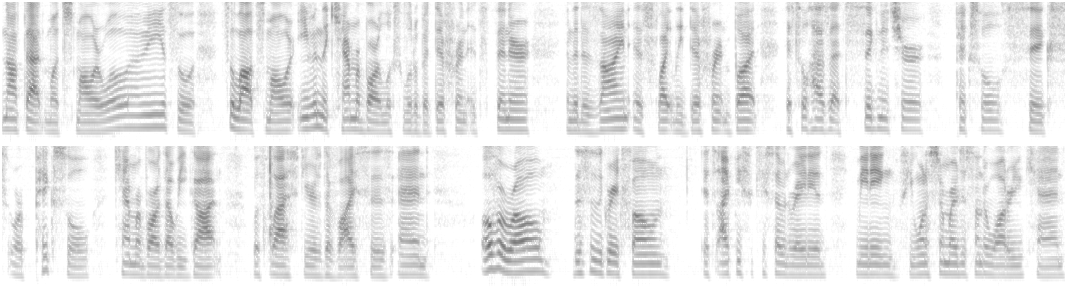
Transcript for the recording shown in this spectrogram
not that much smaller. Well, I mean, it's a, it's a lot smaller. Even the camera bar looks a little bit different. It's thinner and the design is slightly different, but it still has that signature Pixel 6 or Pixel camera bar that we got with last year's devices. And overall, this is a great phone. It's IP67 rated, meaning if you want to submerge this underwater, you can.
